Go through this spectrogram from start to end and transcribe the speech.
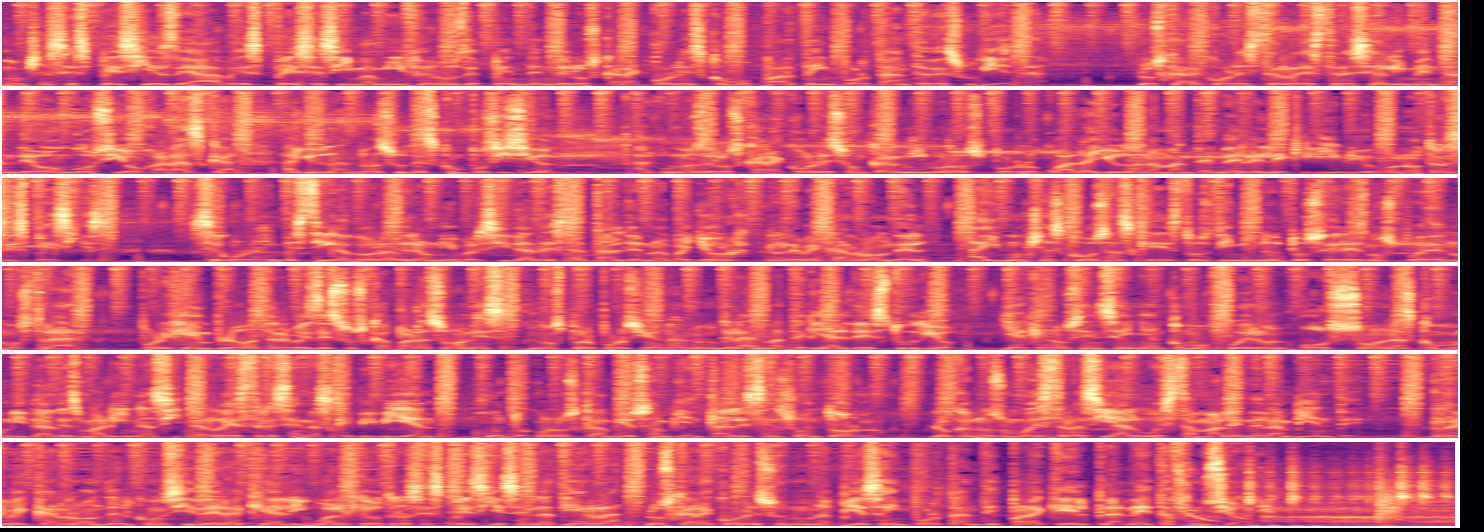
Muchas especies de aves, peces y mamíferos dependen de los caracoles como parte importante de su dieta. Los caracoles terrestres se alimentan de hongos y hojarasca, ayudando a su descomposición. Algunos de los caracoles son carnívoros, por lo cual ayudan a mantener el equilibrio con otras especies. Según la investigadora de la Universidad Estatal de Nueva York, Rebecca Rondell, hay muchas cosas que estos diminutos seres nos pueden mostrar. Por ejemplo, a través de sus caparazones, nos proporcionan un gran material de estudio, ya que nos enseñan cómo fueron o son las comunidades marinas y terrestres en las que vivían, junto con los cambios ambientales en su entorno, lo que nos muestra si algo está mal en el ambiente. Rebecca Rondell considera que al igual que otras especies en la Tierra, los caracoles son una pieza importante para que el planeta funcione.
